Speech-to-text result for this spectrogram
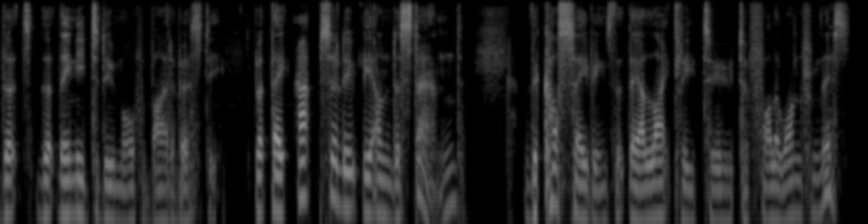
that, that they need to do more for biodiversity. But they absolutely understand the cost savings that they are likely to, to follow on from this,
